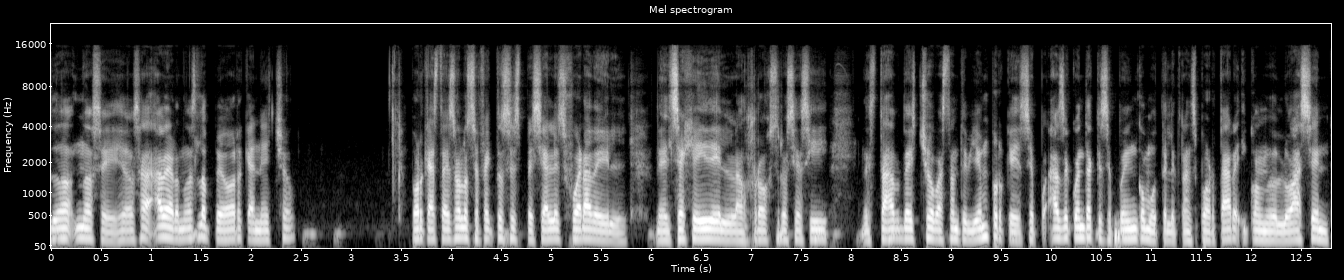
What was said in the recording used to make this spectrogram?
no no sé, o sea, a ver, no es lo peor que han hecho porque hasta eso los efectos especiales fuera del del CGI de los rostros y así, está de hecho bastante bien, porque se haz de cuenta que se pueden como teletransportar y cuando lo hacen,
